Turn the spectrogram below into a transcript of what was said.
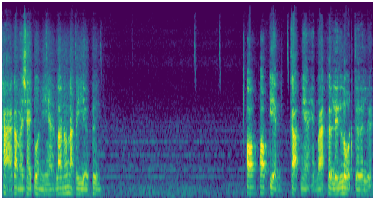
ขากลับมาใช้ตัวนี้ฮะแล้วน้ำหนักก็เยอะขึ้น พอพอเปลี่ยนกลับเนี่ยเห็นว่าเคยเล่นโหลดเกินเลย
